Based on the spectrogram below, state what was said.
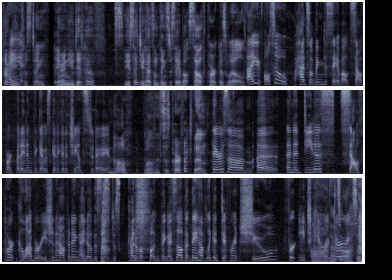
Very I... interesting. Aaron, you did have you said you had some things to say about South Park as well. I also had something to say about South Park, but I didn't think I was going to get a chance today. Oh, well, this is perfect then. There's um a an Adidas South Park collaboration happening. I know this is just kind of a fun thing I saw, but they have like a different shoe for each oh, character. That's awesome.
